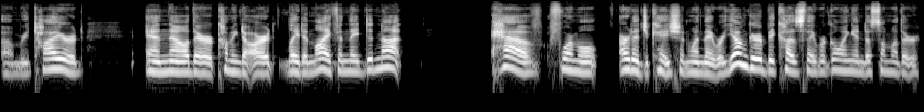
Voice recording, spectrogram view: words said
um, retired and now they're coming to art late in life, and they did not have formal art education when they were younger because they were going into some other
